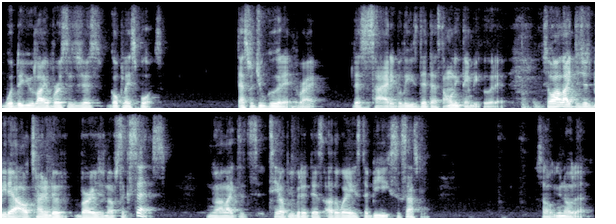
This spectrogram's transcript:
What do you like versus just go play sports? That's what you're good at, right? The society believes that that's the only thing we're good at. So I like to just be that alternative version of success. You know, I like to t- tell people that there's other ways to be successful. So you know that.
